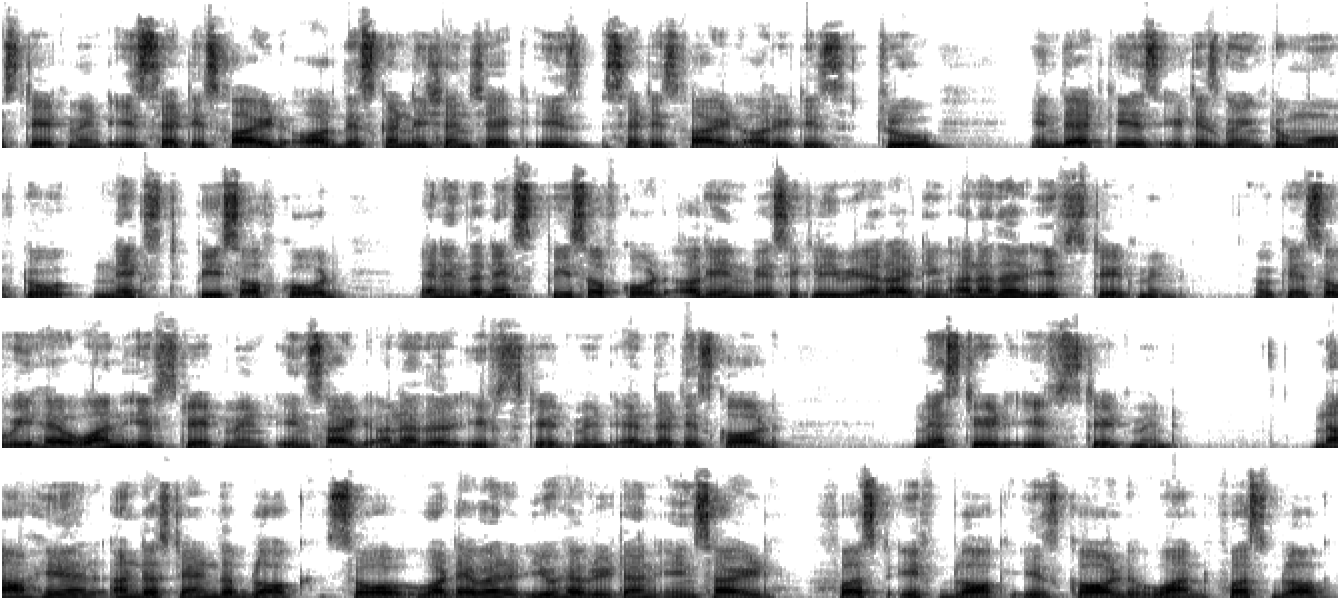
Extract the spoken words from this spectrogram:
statement is satisfied or this condition check is satisfied or it is true in that case it is going to move to next piece of code and in the next piece of code again basically we are writing another if statement okay so we have one if statement inside another if statement and that is called nested if statement now here understand the block. So whatever you have written inside first if block is called one first block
